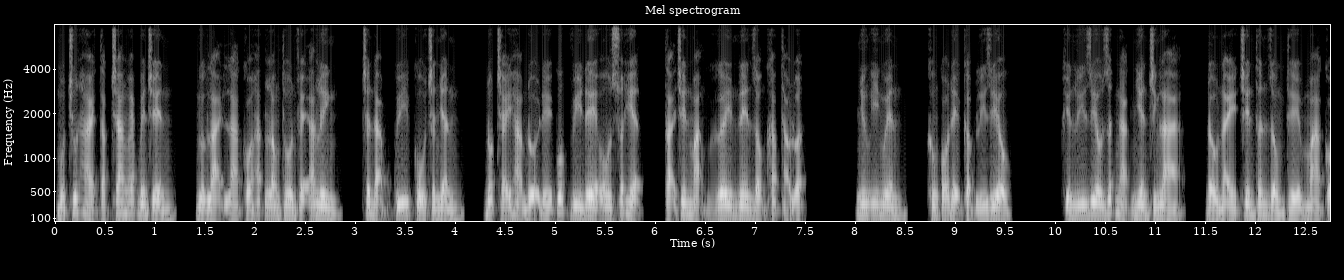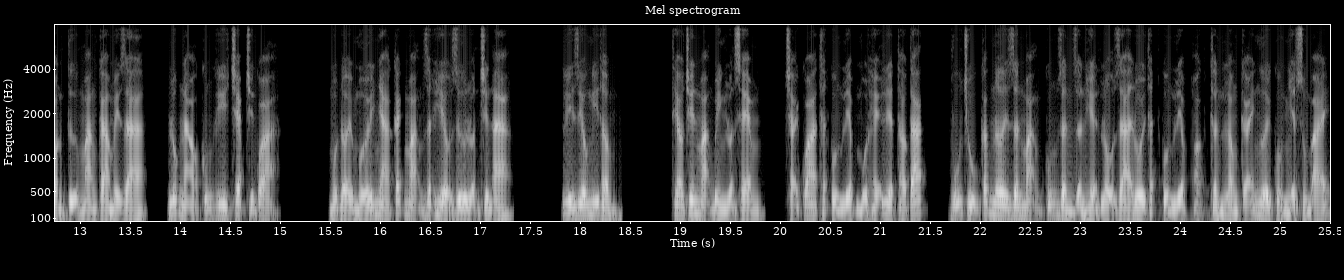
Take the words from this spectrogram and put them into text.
Một chút hải tặc trang web bên trên, ngược lại là có hắc long thôn vệ ác linh, chân đạp quý cổ chân nhân, đốt cháy hạm đội đế quốc video xuất hiện, tại trên mạng gây nên rộng khắp thảo luận. Nhưng y nguyên, không có đề cập lý diêu. Khiến lý diêu rất ngạc nhiên chính là đầu này trên thân rồng thế mà còn tự mang camera, lúc nào cũng ghi chép chiến quả. Một đời mới nhà cách mạng rất hiểu dư luận chiến a. Lý diêu nghĩ thầm. Theo trên mạng bình luận xem, trải qua thất cuồng liệt một hệ liệt thao tác, vũ trụ các nơi dân mạng cũng dần dần hiện lộ ra đối thất cuồng liệt hoặc thần long cái người cuồng nhiệt sùng bái.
